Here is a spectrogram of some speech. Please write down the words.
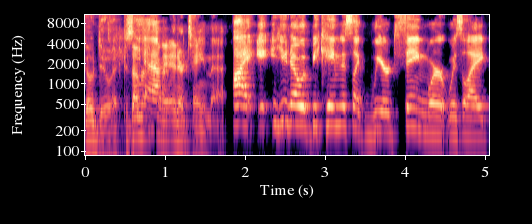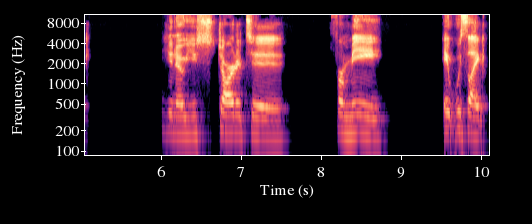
go do it. Cause I'm Yeah. not going to entertain that. I it- you know it became this like weird thing where it was like, you know, you started to, for me, it was like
